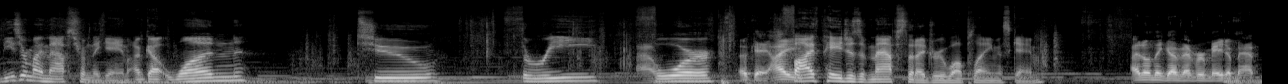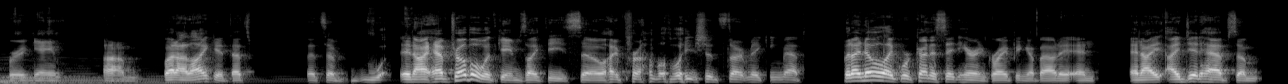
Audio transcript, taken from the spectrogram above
These are my maps from the game. I've got one, two, three, four, Okay, I five pages of maps that I drew while playing this game. I don't think I've ever made a map for a game, um, but I like it. That's that's a and I have trouble with games like these, so I probably should start making maps. But I know like we're kind of sitting here and griping about it, and and I I did have some.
